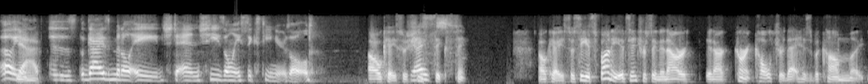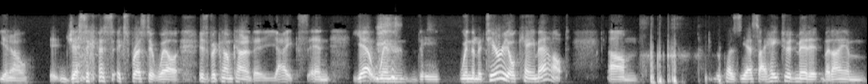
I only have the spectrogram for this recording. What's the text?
Oh, yeah, because the guy's middle aged and she's only 16 years old. Okay, so she's Yikes. 16. Okay, so see, it's funny. It's interesting in our in our current culture that has become, uh, you know, Jessica expressed it well. It's become kind of the yikes. And yet, when the when the material came out, um, because yes, I hate to admit it, but I am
